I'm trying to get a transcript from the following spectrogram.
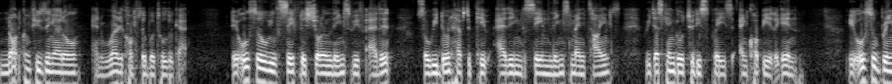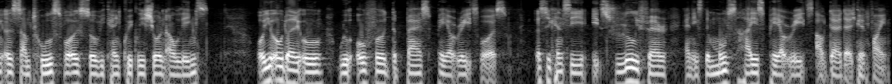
not confusing at all and very comfortable to look at. They also will save the shorten links we've added so we don't have to keep adding the same links many times. We just can go to this place and copy it again. It also brings us some tools for us so we can quickly shorten our links OUO.io will offer the best payout rates for us. As you can see, it's really fair and it's the most highest payout rates out there that you can find.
